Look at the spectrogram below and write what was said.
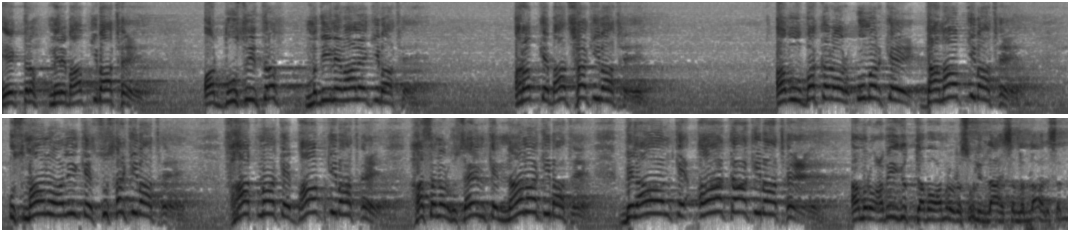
एक तरफ़ मेरे बाप की बात है और दूसरी तरफ़ मदीने वाले की बात है। अरब के बादशाह की बात है। अबू बकर और उमर के दामाद की बात है। उस्मान अली के सुसर की बात है। फातमा के बाप की बात है। हसन और हुसैन के नाना की बात है। बिलाल के आका की बात है। अमरो अभी युतबो अमरो रसूल सल्लल्लाहु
